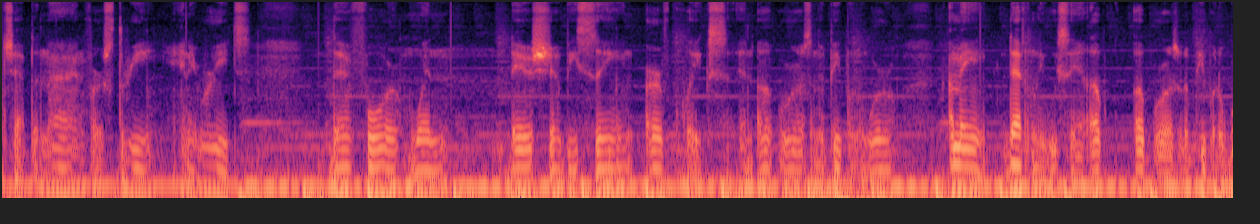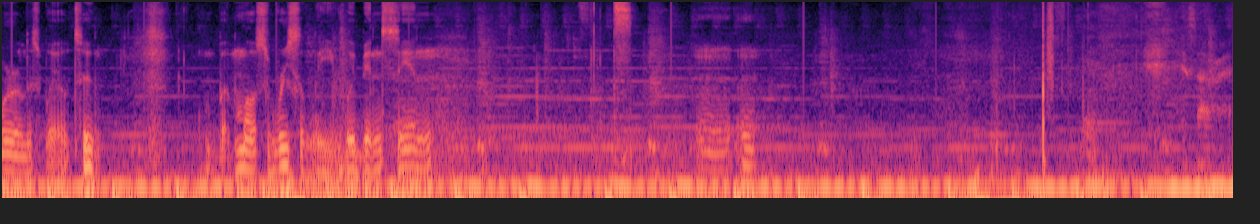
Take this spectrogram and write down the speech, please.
chapter 9, verse 3, and it reads, Therefore, when there shall be seen earthquakes and uproars in the people of the world, I mean, definitely we seeing up, uproars of the people of the world as well, too. But most recently, we've been seeing. It's all right.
